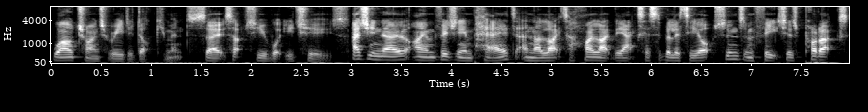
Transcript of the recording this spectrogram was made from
while trying to read a document. So it's up to you what you choose. As you know, I am visually impaired and I like to highlight the accessibility options and features products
